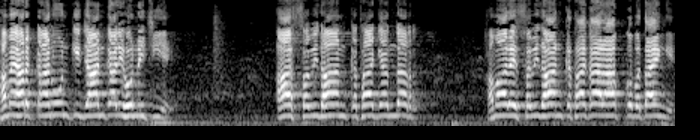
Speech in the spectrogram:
हमें हर कानून की जानकारी होनी चाहिए। आज संविधान कथा के अंदर हमारे संविधान कथाकार आपको बताएँगे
